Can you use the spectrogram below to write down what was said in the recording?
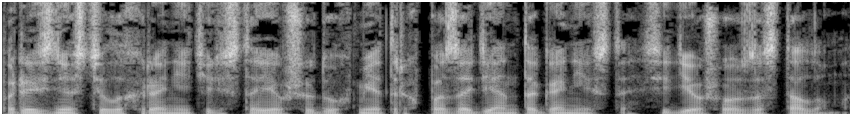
произнес телохранитель, стоявший в двух метрах позади антагониста, сидевшего за столом.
